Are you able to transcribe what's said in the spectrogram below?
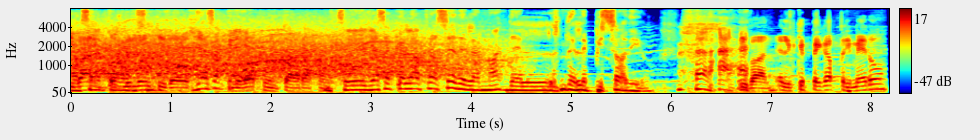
Iván, Exacto, 2022. Ya saqué. Le voy a apuntar, ajá. Sí, ya saqué la frase de la no- del, del episodio. Iván, el que pega primero,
